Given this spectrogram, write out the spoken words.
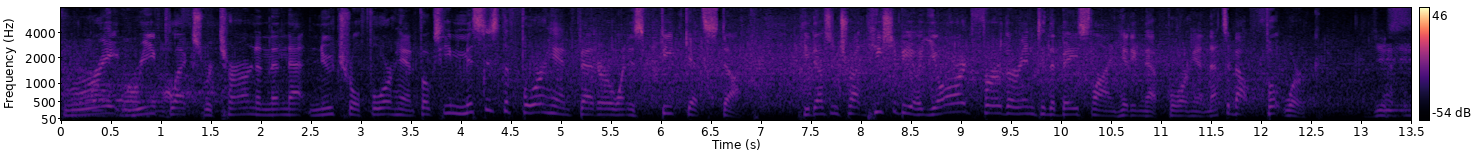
Great reflex return and then that neutral forehand. Folks, he misses the forehand Federer when his feet get stuck. He doesn't try. He should be a yard further into the baseline hitting that forehand. That's about footwork. Yes.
